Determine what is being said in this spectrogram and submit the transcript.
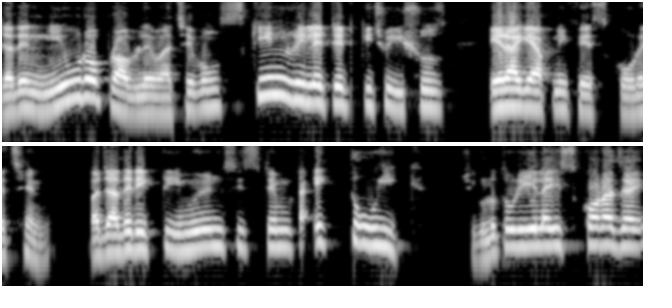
যাদের নিউরো প্রবলেম আছে এবং স্কিন রিলেটেড কিছু ইস্যুস এর আগে আপনি ফেস করেছেন বা যাদের একটু ইমিউন সিস্টেমটা একটু উইক সেগুলো তো রিয়েলাইজ করা যায়।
